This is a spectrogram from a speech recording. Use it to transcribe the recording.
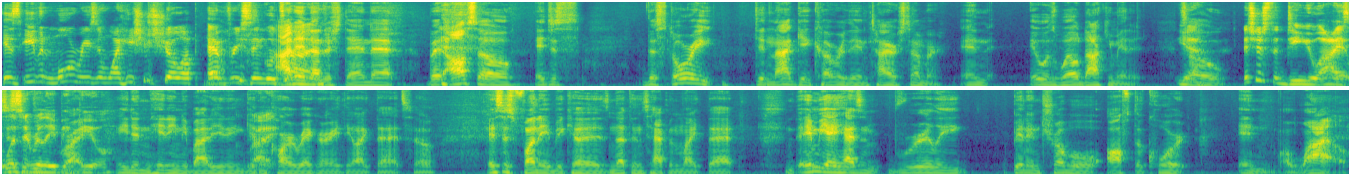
is even more reason why he should show up every single time. I didn't understand that, but also it just the story did not get covered the entire summer, and it was well documented. Yeah, So it's just a DUI. It wasn't a- really a big right. deal. He didn't hit anybody. He didn't get Right. a car wreck or anything like that. So it's is funny because nothing's happened like that. The NBA hasn't really been in trouble off the court in a while.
